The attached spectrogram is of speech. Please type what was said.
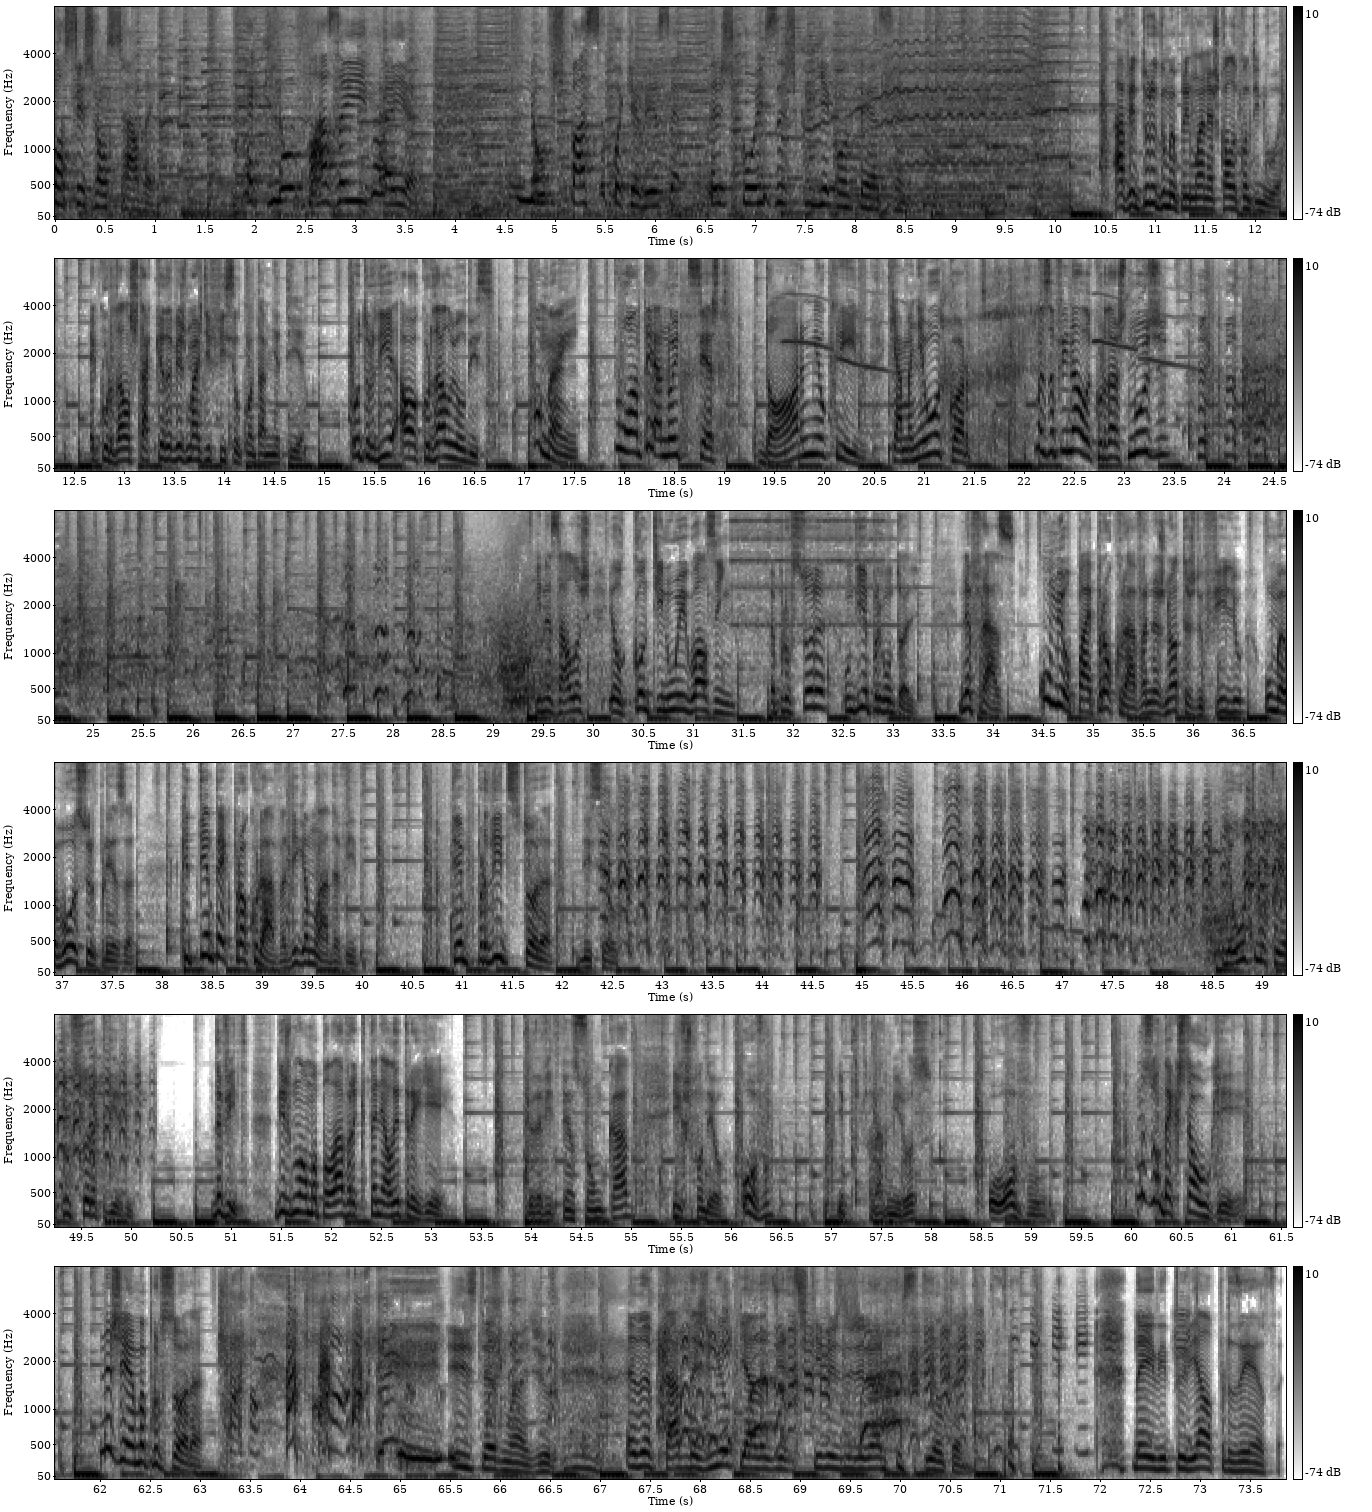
Vocês não sabem. É que não fazem ideia. Não vos passa pela cabeça as coisas que me acontecem. A aventura do meu primo lá na escola continua. Acordá-lo está cada vez mais difícil quanto à minha tia. Outro dia, ao acordá-lo, ele disse: Oh mãe, tu ontem à noite disseste: Dorme, meu querido, que amanhã eu acordo. Mas afinal, acordaste-me hoje? E nas aulas, ele continua igualzinho. A professora um dia perguntou-lhe: Na frase, o meu pai procurava nas notas do filho uma boa surpresa. Que tempo é que procurava? Diga-me lá, David. Tempo perdido, setora, disse ele. E a última foi a professora pedir-lhe: David, diz-me lá uma palavra que tenha a letra G. O David pensou um bocado e respondeu: Ovo. E a professora admirou-se: Ovo? Mas onde é que está o G? Na gema, professora. Isto é demais, juro. Adaptado das mil piadas irresistíveis do Jerónimo Stilton. Da editorial Presença.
